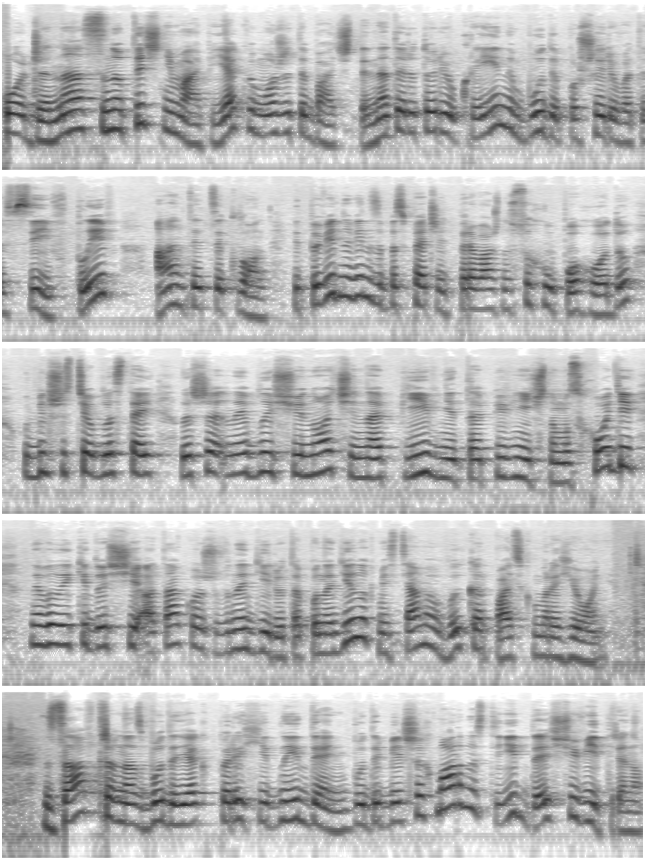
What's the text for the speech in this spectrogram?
Отже, на синоптичній мапі, як ви можете бачити, на території України буде поширювати свій вплив антициклон. Відповідно, він забезпечить переважно суху погоду у більшості областей. Лише найближчої ночі на півдні та північному сході невеликі дощі, а також в неділю та понеділок місцями в Карпатському регіоні. Завтра в нас буде як перехідний день, буде більше хмарності і дещо вітряно.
